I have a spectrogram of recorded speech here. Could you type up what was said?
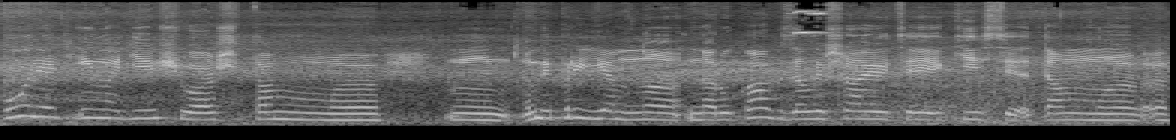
колять іноді, що аж там е, неприємно на руках залишаються якісь там е,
